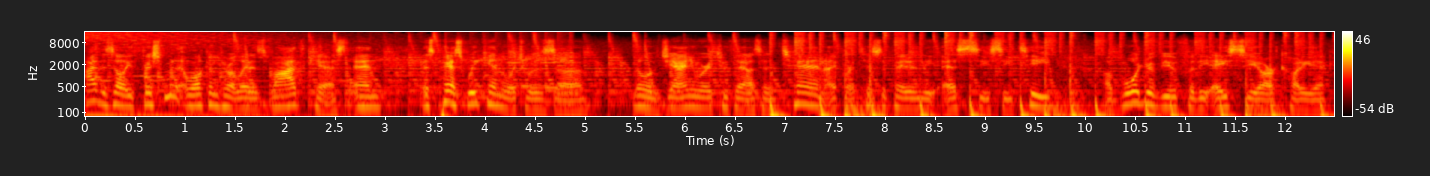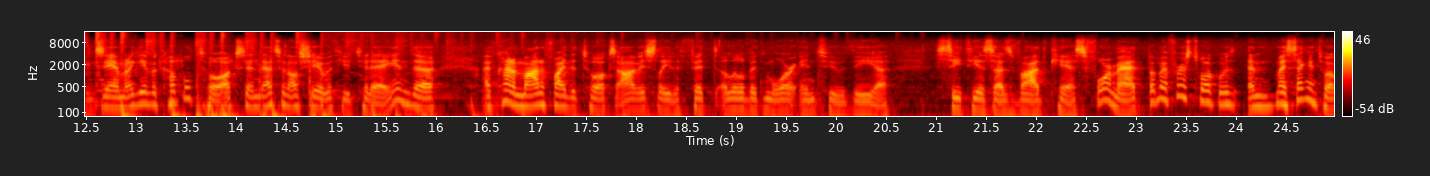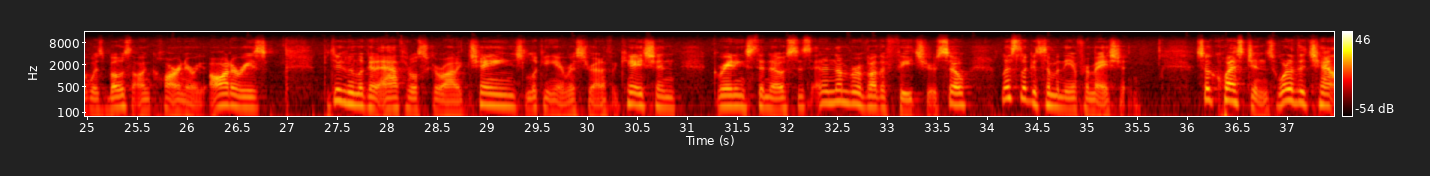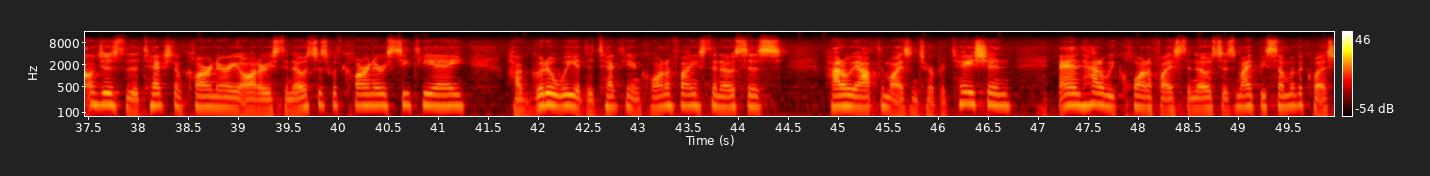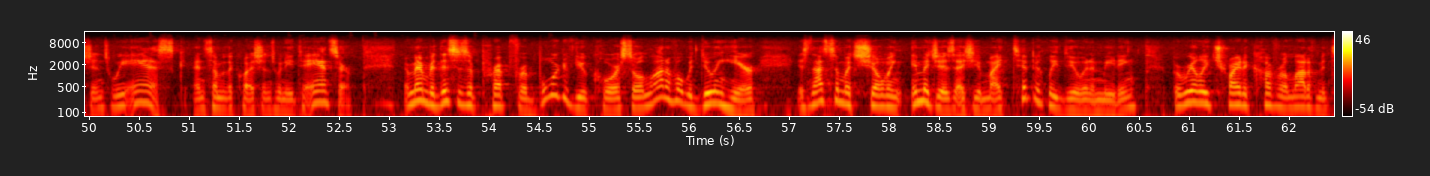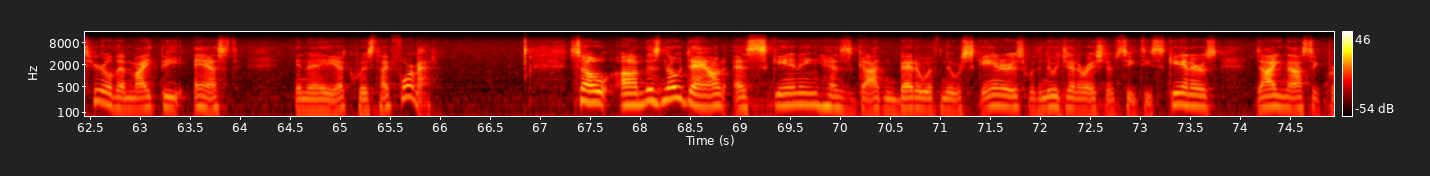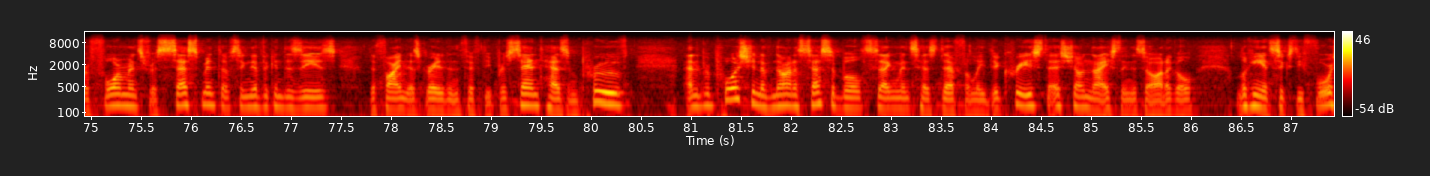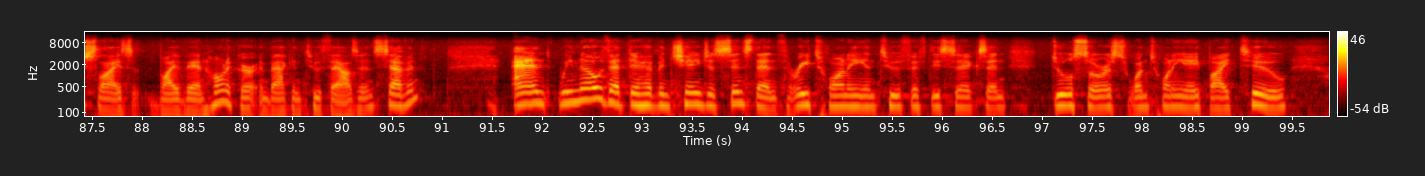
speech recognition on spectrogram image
Hi, this is Elliot Fishman, and welcome to our latest vodcast. And this past weekend, which was uh, middle of January 2010, I participated in the SCCT a board review for the ACR cardiac exam, and I gave a couple talks, and that's what I'll share with you today. And uh, I've kind of modified the talks, obviously, to fit a little bit more into the uh, CTisus vodcast format. But my first talk was, and my second talk was both on coronary arteries particularly looking at atherosclerotic change, looking at risk stratification, grading stenosis, and a number of other features. So let's look at some of the information. So questions, what are the challenges to detection of coronary artery stenosis with coronary CTA? How good are we at detecting and quantifying stenosis? How do we optimize interpretation? And how do we quantify stenosis might be some of the questions we ask and some of the questions we need to answer. Remember, this is a prep for a board review course, so a lot of what we're doing here is not so much showing images as you might typically do in a meeting, but really try to cover a lot of material that might be asked in a, a quiz type format. So um, there's no doubt as scanning has gotten better with newer scanners, with the newer generation of CT scanners, diagnostic performance for assessment of significant disease, defined as greater than 50%, has improved, and the proportion of non accessible segments has definitely decreased, as shown nicely in this article, looking at 64 slice by Vanhoenacker and back in 2007. And we know that there have been changes since then 320 and 256 and dual source 128 by 2.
